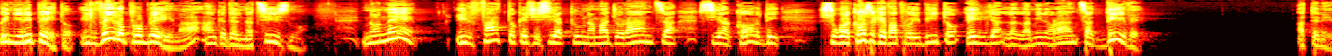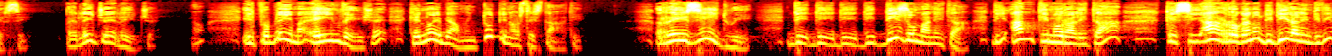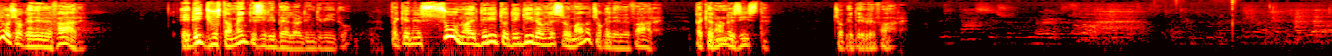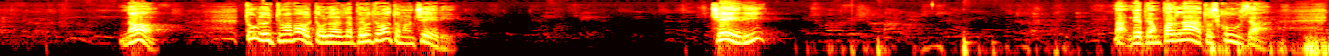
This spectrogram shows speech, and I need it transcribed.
Quindi ripeto, il vero problema anche del nazismo non è il fatto che ci sia che una maggioranza si accordi su qualcosa che va proibito e la minoranza deve attenersi, per legge e legge. No? Il problema è invece che noi abbiamo in tutti i nostri stati residui di, di, di, di, disumanità, di antimoralità che si arrogano di dire all'individuo ciò che deve fare. E lì giustamente si ribella l'individuo, perché nessuno ha il diritto di dire a un essere umano ciò che deve fare, perché non esiste ciò che deve fare. No, tu l'ultima volta la penultima volta non c'eri. C'eri? Ma ne abbiamo parlato, scusa.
